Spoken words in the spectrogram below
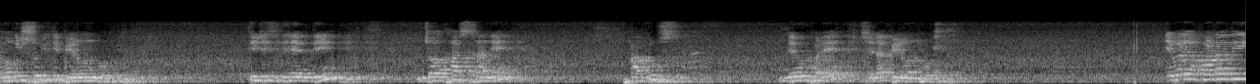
এবং ইষ্টভীতি প্রেরণ করত। তিরিশ দিনের দিন যথাস্থানে ঠাকুর দেওঘরে সেটা প্রেরণ করত। এবারে হঠাৎই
